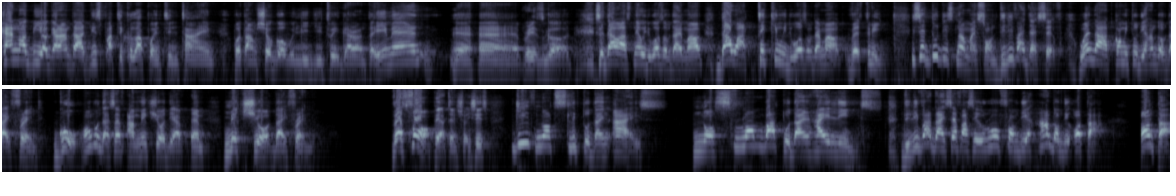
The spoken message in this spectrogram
cannot be your guarantor at this particular point in time, but I'm sure God will lead you to a guarantor. Amen. Praise God. So thou art snared with the words of thy mouth. Thou art taken with the words of thy mouth. Verse 3. He said, Do this now, my son. Deliver thyself. When thou art come into the hand of thy friend, go, humble thyself and make sure they have, um, make sure thy friend. Verse 4, pay attention. He says, Give not sleep to thine eyes nor slumber to thine eyelids. Deliver thyself as a roe from the hand of the otter, hunter,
